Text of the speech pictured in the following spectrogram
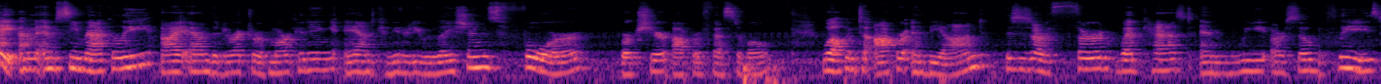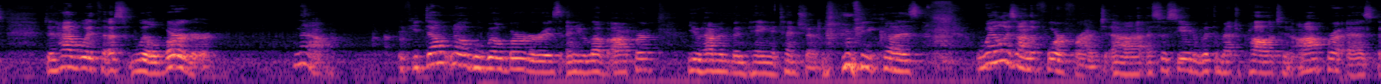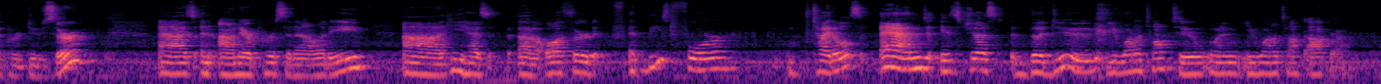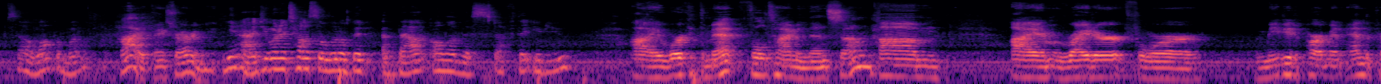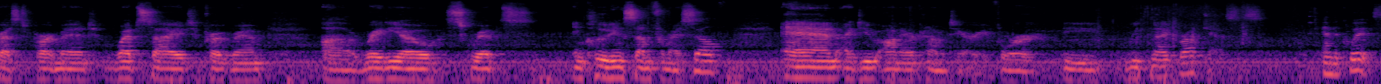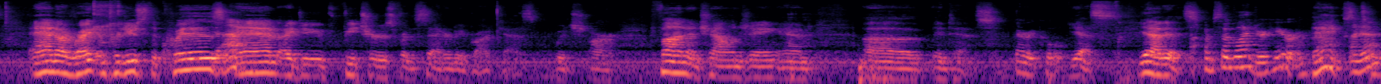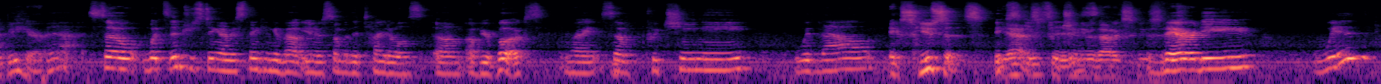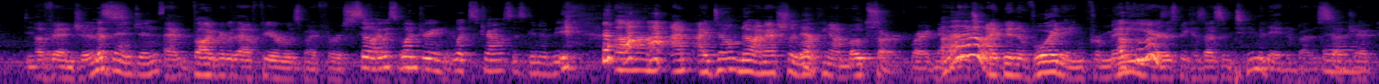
Hi, I'm MC McAlee. I am the Director of Marketing and Community Relations for Berkshire Opera Festival. Welcome to Opera and Beyond. This is our third webcast, and we are so pleased to have with us Will Berger. Now, if you don't know who Will Berger is and you love opera, you haven't been paying attention because Will is on the forefront, uh, associated with the Metropolitan Opera as a producer, as an on air personality. Uh, he has uh, authored at least four titles and is just the dude you want to talk to when you want to talk opera. So, welcome, Will. Hi, thanks for having me. Yeah, do you want to tell us a little bit about all of this stuff that you do? I work at the Met full time and then some. Um, I am a writer for the media department and the press department, website, program, uh, radio, scripts, including some for myself, and I do on air commentary for the weeknight broadcasts. And the quiz. And I write and produce the quiz, Yeah. and I do features for the Saturday broadcast, which are fun and challenging and uh, intense. Very cool. Yes, yeah, it is. I'm so glad you're here. Thanks. I know. to be here. Yeah. So what's interesting, I was thinking about you know some of the titles um, of your books, right? So Puccini without Excuses. Excuses. Yes, Puccini without excuses. Verdi with Did- A Vengeance. A Vengeance. And Wagner Without Fear was my first. So I was book. wondering what Strauss is going to be. um, I'm, I don't know. I'm actually working on Mozart right now, Oh. which I've been avoiding for many years because I was intimidated by the subject.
